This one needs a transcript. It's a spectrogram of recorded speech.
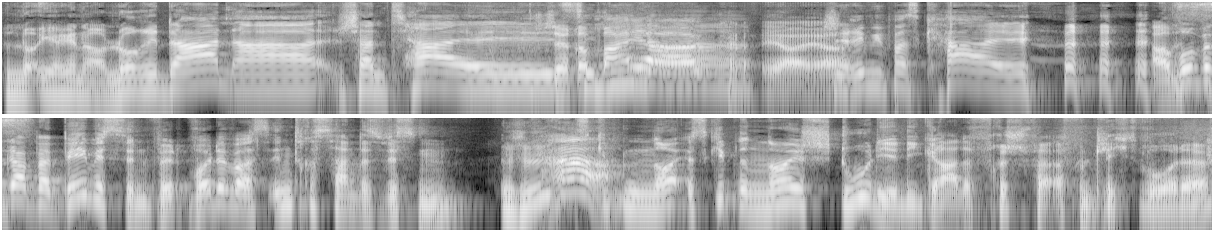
Lo- ja, genau. Loredana, Chantal, Jeremiah, ja, ja. Jeremy Pascal. Aber wo wir gerade bei Babys sind, wollt ihr was Interessantes wissen? Ah, Es, gibt neu, es gibt eine neue Studie, die gerade frisch veröffentlicht wurde.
